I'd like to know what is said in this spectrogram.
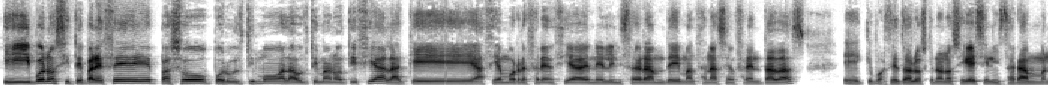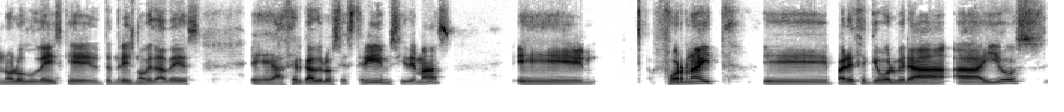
Y bueno, si te parece, paso por último a la última noticia, a la que hacíamos referencia en el Instagram de Manzanas Enfrentadas, eh, que por cierto, a los que no nos sigáis en Instagram, no lo dudéis, que tendréis novedades eh, acerca de los streams y demás. Eh, Fortnite parece que volverá a iOS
